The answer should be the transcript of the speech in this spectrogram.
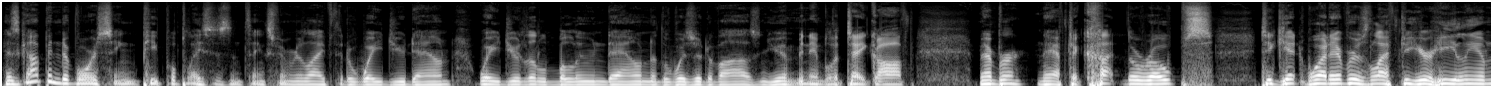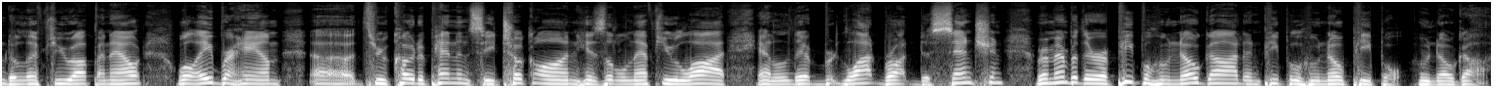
Has God been divorcing people, places, and things from your life that have weighed you down, weighed your little balloon down to the Wizard of Oz, and you haven't been able to take off? Remember? They have to cut the ropes to get whatever's left of your helium to lift you up and out. Well, Abraham, uh, through codependency, took on his little nephew Lot, and Lot brought dissension. Remember, there are people who know God and people who know people who know God.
